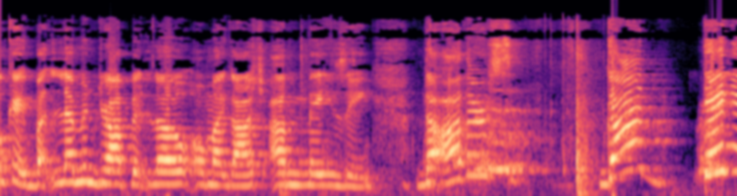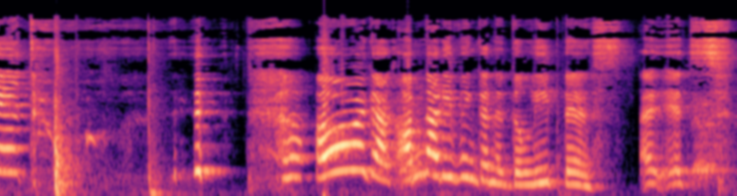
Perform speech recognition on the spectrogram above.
Okay, but lemon drop it low. Oh my gosh, amazing. The others, God dang it! oh my gosh, I'm not even gonna delete this. It's,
